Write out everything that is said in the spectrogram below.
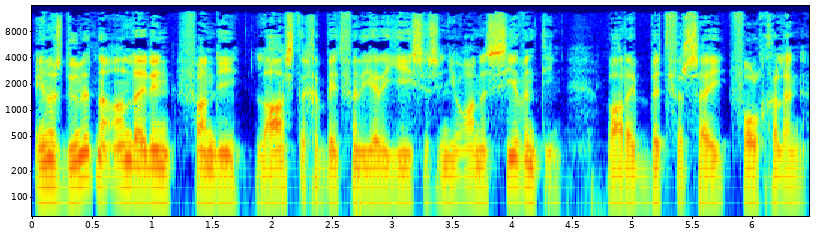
En ons doen dit na aanleiding van die laaste gebed van die Here Jesus in Johannes 17 waar hy bid vir sy volgelinge.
